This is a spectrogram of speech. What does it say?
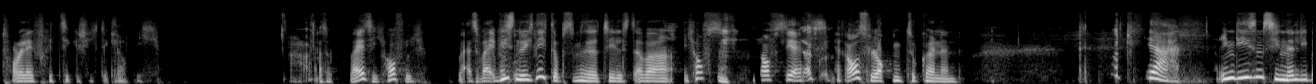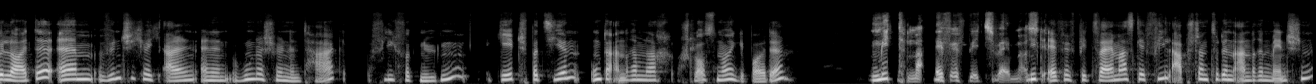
tolle Fritzi-Geschichte, glaube ich. Aha. Also weiß ich, hoffe ich. Also weil, wissen ich nicht, ob du es mir erzählst, aber ich hoffe es. Ich hoffe es Ja, herauslocken zu können. Gut. Ja, in diesem Sinne, liebe Leute, ähm, wünsche ich euch allen einen wunderschönen Tag, viel Vergnügen. Geht spazieren, unter anderem nach Schloss Neugebäude Mit Ma- FFP2-Maske. mit FFP2-Maske, viel Abstand zu den anderen Menschen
